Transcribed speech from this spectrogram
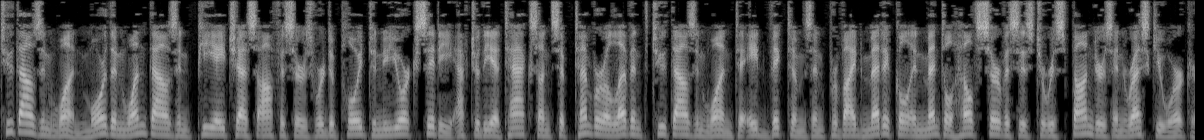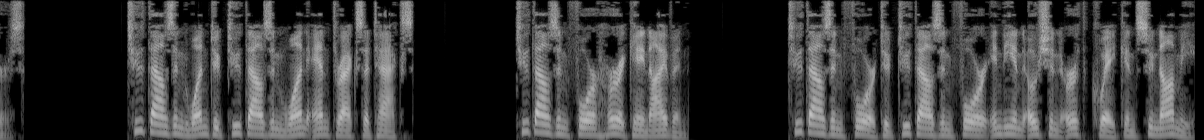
2001 – More than 1,000 PHS officers were deployed to New York City after the attacks on September 11, 2001 to aid victims and provide medical and mental health services to responders and rescue workers. 2001–2001 Anthrax attacks. 2004 Hurricane Ivan. 2004–2004 Indian Ocean earthquake and tsunami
